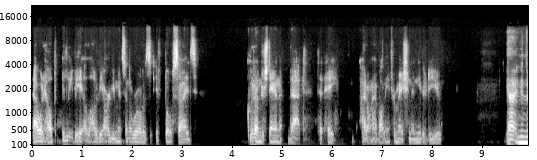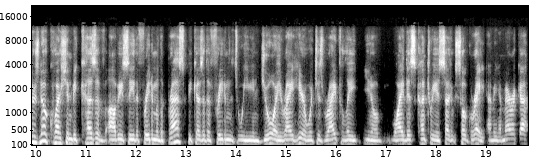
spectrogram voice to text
that would help alleviate a lot of the arguments in the world is if both sides could understand that, that, hey, I don't have all the information and neither do you. Yeah, and there's no question because of obviously the freedom of the press, because of the freedom that we enjoy right here, which is rightfully, you know, why this country is so, so great. I mean, America,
